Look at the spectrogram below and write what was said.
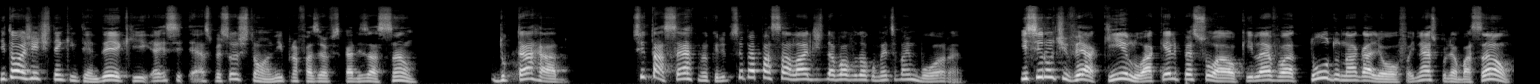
Então a gente tem que entender que esse, as pessoas estão ali para fazer a fiscalização do que está errado. Se tá certo, meu querido, você vai passar lá, eles devolve o documento e vai embora. E se não tiver aquilo, aquele pessoal que leva tudo na galhofa e na esculhambação,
